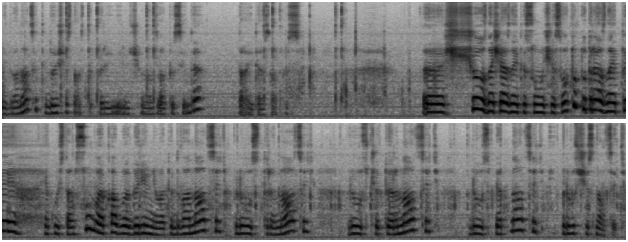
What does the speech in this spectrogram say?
Від 12 до 16. Перевірю, чи у нас запис йде. Так, да, йде запис. Е, Що означає знайти суму чисел? Тобто треба знайти якусь там суму, яка буде дорівнювати 12 плюс 13 плюс 14 плюс 15 і плюс 16.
